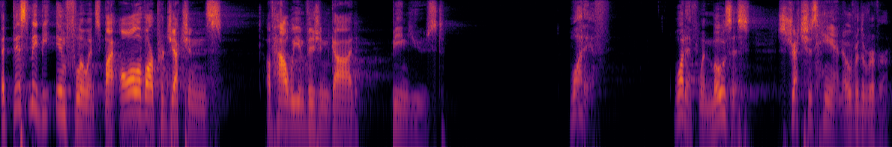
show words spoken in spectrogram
that this may be influenced by all of our projections of how we envision God being used. What if, what if when Moses stretched his hand over the river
